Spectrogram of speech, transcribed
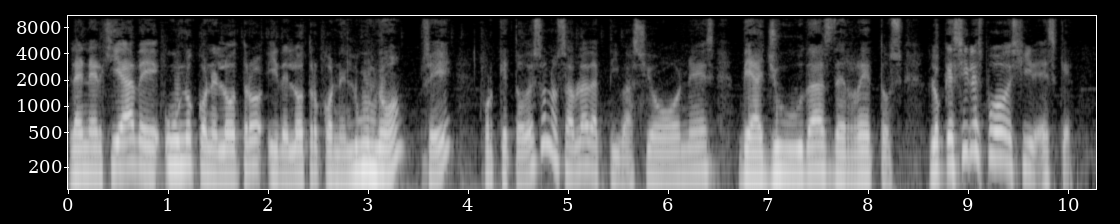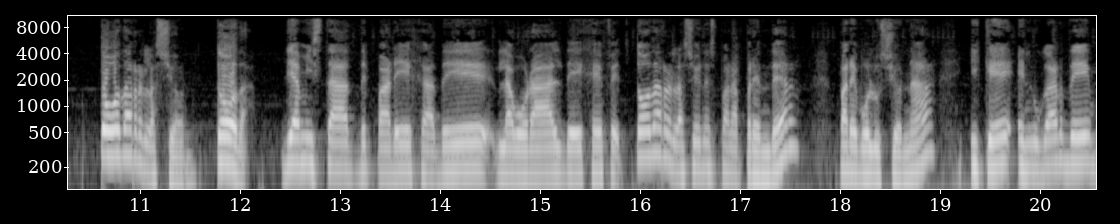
la energía de uno con el otro y del otro con el uno, ¿sí? Porque todo eso nos habla de activaciones, de ayudas, de retos. Lo que sí les puedo decir es que toda relación, toda, de amistad, de pareja, de laboral, de jefe, toda relación es para aprender, para evolucionar y que en lugar de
